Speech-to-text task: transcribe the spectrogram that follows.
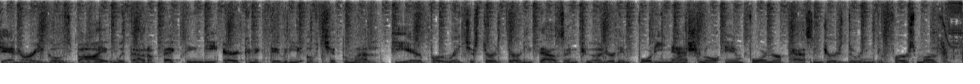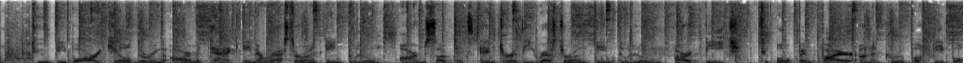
January goes by without affecting the air connectivity of Chetumal. The airport registered 30,240 national and foreigner passengers during the first month. Two people are killed during armed attack in a restaurant in Tulum. Armed subjects enter the restaurant in Tulum, Art Beach, to open fire on a group of people.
